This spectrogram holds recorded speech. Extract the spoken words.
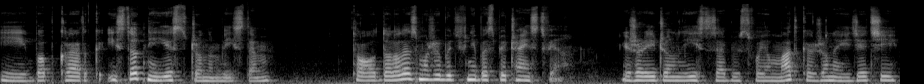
i Bob Clark istotnie jest Johnem Listem, to Dolores może być w niebezpieczeństwie. Jeżeli John List zabił swoją matkę, żonę i dzieci,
